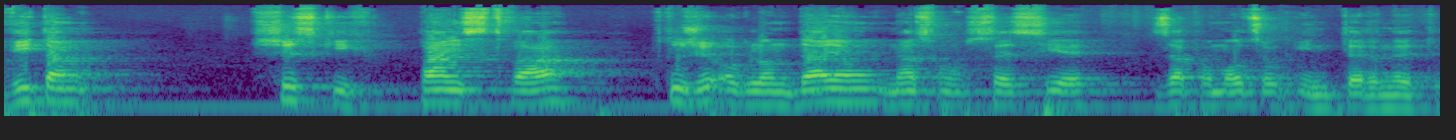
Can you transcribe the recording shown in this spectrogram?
witam wszystkich Państwa, którzy oglądają naszą sesję za pomocą internetu.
